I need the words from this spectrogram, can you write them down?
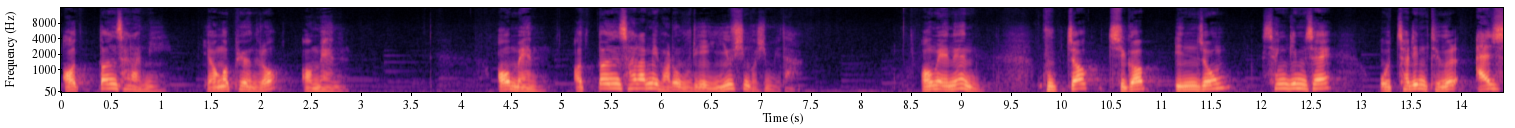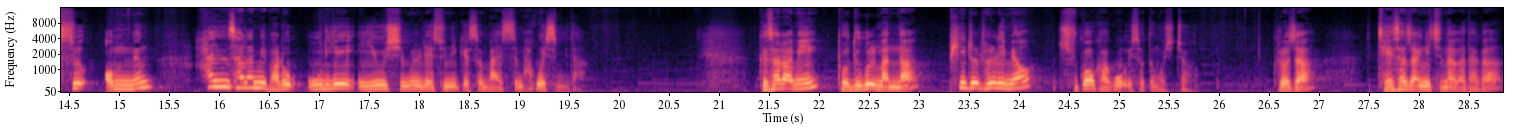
어떤 사람이 영어 표현으로 a man, 어떤 사람이 바로 우리의 이웃인 것입니다. man은 국적, 직업, 인종, 생김새, 옷차림 등을 알 수 없는 한 사람이 바로 우리의 이웃임을 예수님께서 말씀하고 있습니다. 그 사람이 도둑을 만나 피를 흘리며 죽어가고 있었던 것이죠. 그러자 제사장이 지나가다가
